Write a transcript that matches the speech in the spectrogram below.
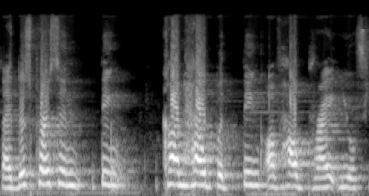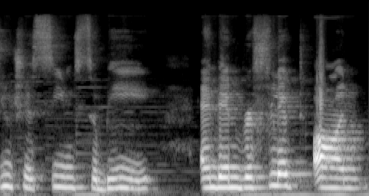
Like this person think can't help but think of how bright your future seems to be and then reflect on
